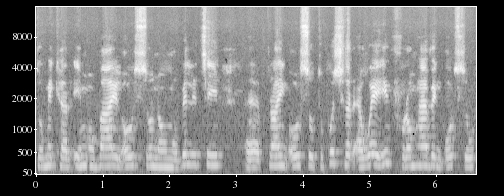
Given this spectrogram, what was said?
to make her immobile, also no mobility, uh, trying also to push her away from having also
